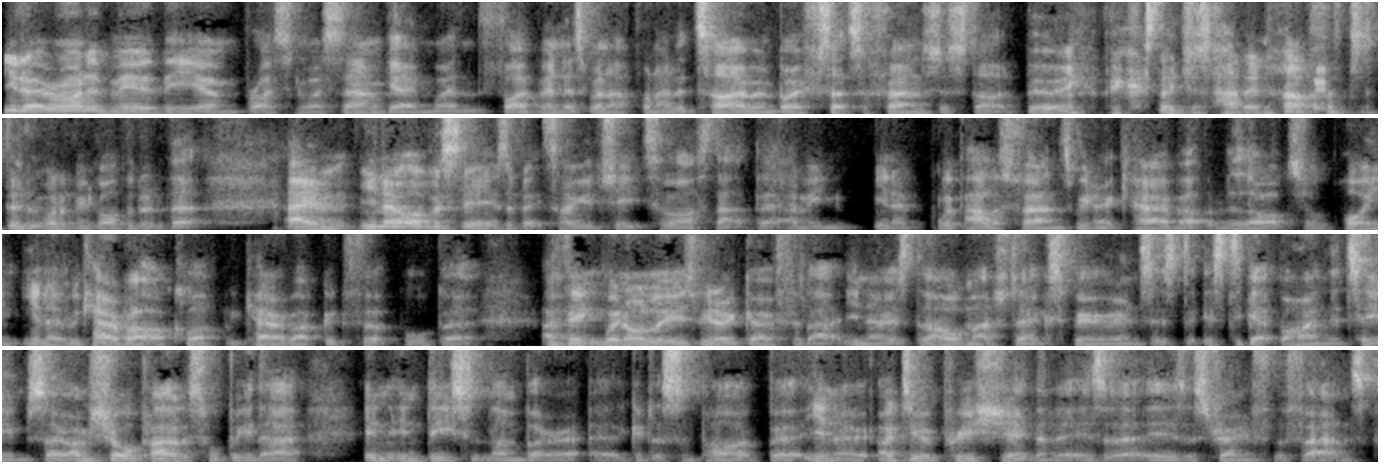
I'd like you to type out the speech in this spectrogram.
You know, it reminded me of the um, Brighton West Ham game when five minutes went up on added time and both sets of fans just started booing because they just had enough and just didn't want to be bothered with it. Um, you know, obviously it's a bit tongue in cheek to ask that, but I mean, you know, we're Palace fans, we don't care about the results to a point. You know, we care about our club, we care about good football, but I think win or lose, we don't go for that. You know, it's the whole match day experience. It's to, it's to get behind the team. So I'm sure Palace will be there in, in decent number at, at Goodison Park, but you know, I do appreciate that it is a it is a strain for the fans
